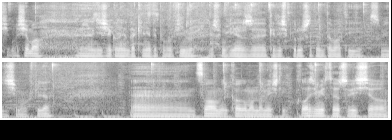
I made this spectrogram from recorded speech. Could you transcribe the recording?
Siema, siema. E, Dzisiaj kolejny taki nietypowy film. Już mówiłem, że kiedyś poruszę ten temat i w sumie dzisiaj mam chwilę. E, Co mam i kogo mam na myśli? Chodzi mi tutaj oczywiście o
